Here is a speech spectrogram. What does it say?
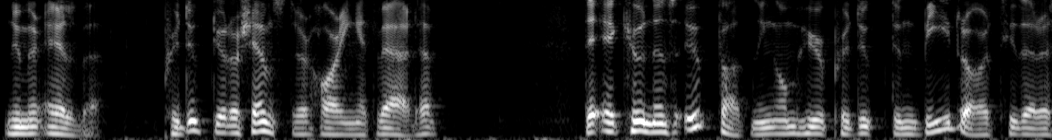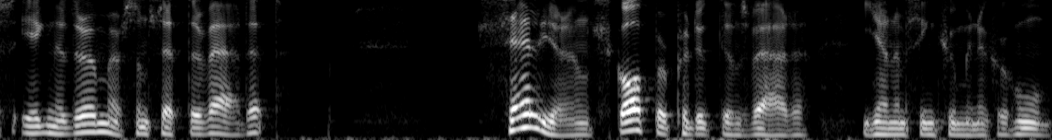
Nummer 11. Produkter och tjänster har inget värde. Det är kundens uppfattning om hur produkten bidrar till deras egna drömmar som sätter värdet. Säljaren skapar produktens värde genom sin kommunikation.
